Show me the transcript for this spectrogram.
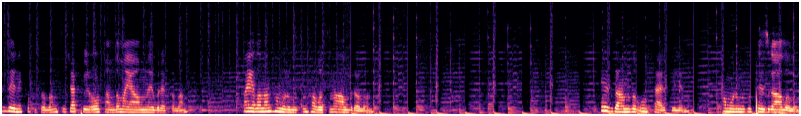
Üzerini kapatalım. Sıcak bir ortamda mayalanmaya bırakalım. Mayalanan hamurumuzun havasını aldıralım. Tezgahımıza un serpelim. Hamurumuzu tezgaha alalım.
